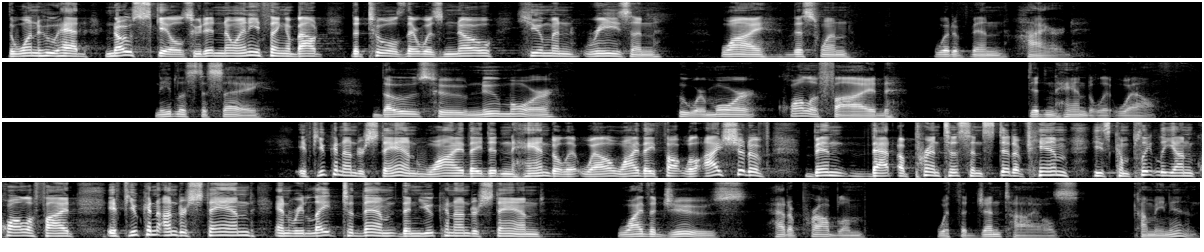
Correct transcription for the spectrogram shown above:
The one who had no skills, who didn't know anything about the tools. There was no human reason why this one would have been hired. Needless to say, those who knew more, who were more qualified, didn't handle it well. If you can understand why they didn't handle it well, why they thought, well, I should have been that apprentice instead of him, he's completely unqualified. If you can understand and relate to them, then you can understand why the Jews had a problem with the Gentiles coming in.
